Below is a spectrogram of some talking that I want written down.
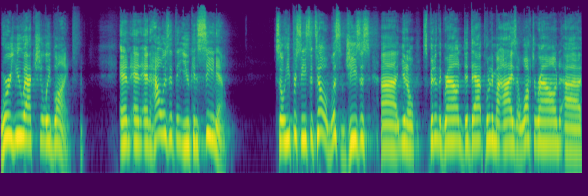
Were you actually blind? And, and, and how is it that you can see now? So he proceeds to tell him, listen, Jesus, uh, you know, spit in the ground, did that, put it in my eyes. I walked around, uh,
